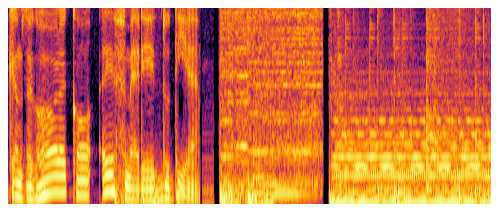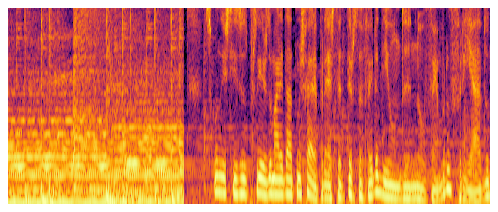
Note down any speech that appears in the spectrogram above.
Ficamos agora com a efeméride do dia. Segundo o Instituto Português do Mar e da Atmosfera, para esta terça-feira, dia 1 de novembro, feriado,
